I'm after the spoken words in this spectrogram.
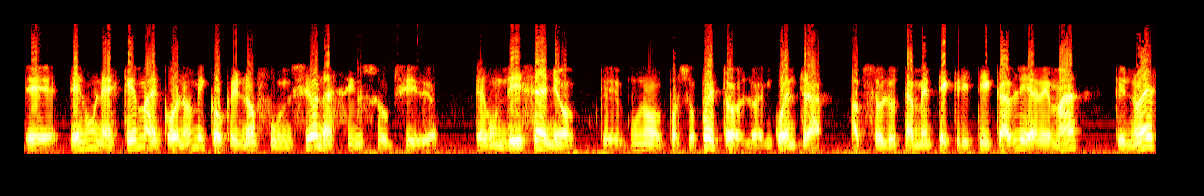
Eh, es un esquema económico que no funciona sin subsidio. Es un diseño que uno, por supuesto, lo encuentra absolutamente criticable y además que no es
